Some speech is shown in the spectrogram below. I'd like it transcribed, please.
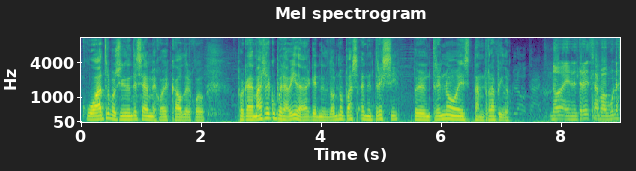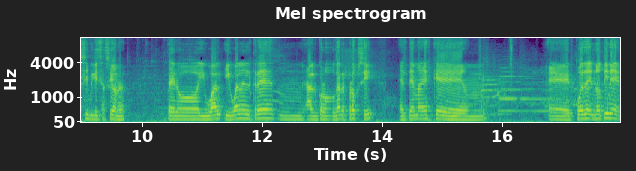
4 posiblemente sea el mejor scout del juego. Porque además recupera vida, que en el 2 no pasa, en el 3 sí, pero en el 3 no es tan rápido. No, en el 3, salvo algunas civilizaciones. Pero igual, igual en el 3, mm, al colocar el proxy, el tema es que mm, eh, puede, no tiene,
